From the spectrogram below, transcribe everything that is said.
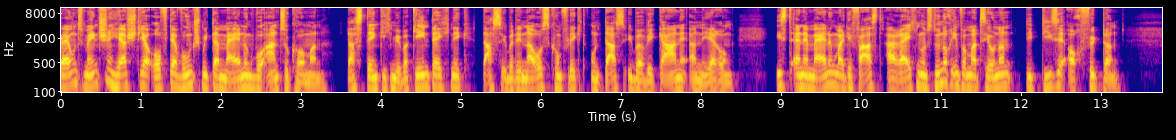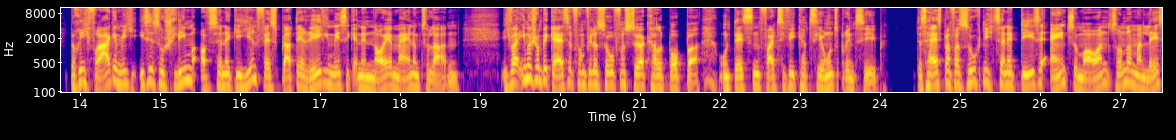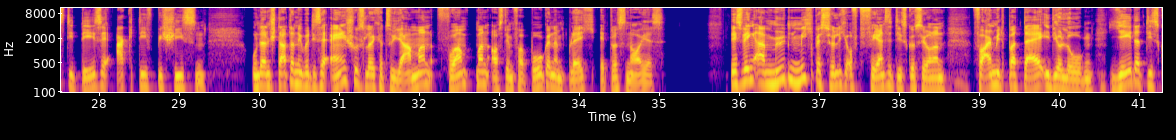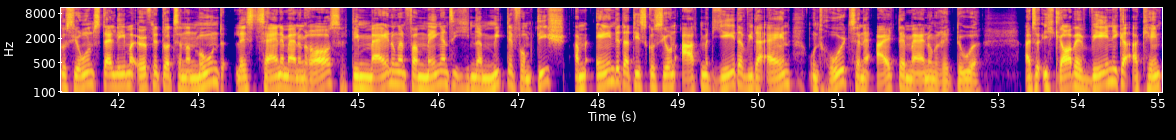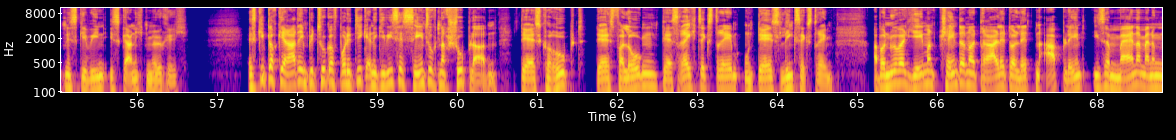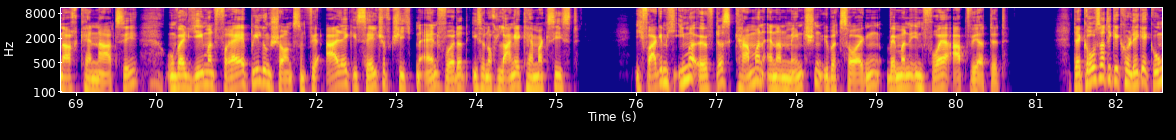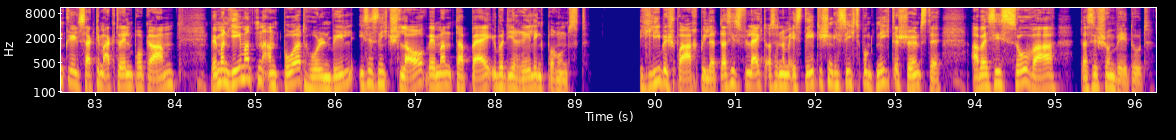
Bei uns Menschen herrscht ja oft der Wunsch, mit der Meinung wo anzukommen. Das denke ich mir über Gentechnik, das über den Nahostkonflikt und das über vegane Ernährung. Ist eine Meinung mal gefasst, erreichen uns nur noch Informationen, die diese auch füttern. Doch ich frage mich, ist es so schlimm, auf seine Gehirnfestplatte regelmäßig eine neue Meinung zu laden? Ich war immer schon begeistert vom Philosophen Sir Karl Popper und dessen Falsifikationsprinzip. Das heißt, man versucht nicht seine These einzumauern, sondern man lässt die These aktiv beschießen. Und anstatt dann über diese Einschusslöcher zu jammern, formt man aus dem verbogenen Blech etwas Neues. Deswegen ermüden mich persönlich oft Fernsehdiskussionen, vor allem mit Parteiideologen. Jeder Diskussionsteilnehmer öffnet dort seinen Mund, lässt seine Meinung raus, die Meinungen vermengen sich in der Mitte vom Tisch, am Ende der Diskussion atmet jeder wieder ein und holt seine alte Meinung retour. Also ich glaube, weniger Erkenntnisgewinn ist gar nicht möglich. Es gibt auch gerade in Bezug auf Politik eine gewisse Sehnsucht nach Schubladen. Der ist korrupt, der ist verlogen, der ist rechtsextrem und der ist linksextrem. Aber nur weil jemand genderneutrale Toiletten ablehnt, ist er meiner Meinung nach kein Nazi. Und weil jemand freie Bildungschancen für alle Gesellschaftsschichten einfordert, ist er noch lange kein Marxist. Ich frage mich immer öfters, kann man einen Menschen überzeugen, wenn man ihn vorher abwertet? Der großartige Kollege Gunkel sagt im aktuellen Programm, wenn man jemanden an Bord holen will, ist es nicht schlau, wenn man dabei über die Reling brunst. Ich liebe Sprachbilder, das ist vielleicht aus einem ästhetischen Gesichtspunkt nicht das Schönste, aber es ist so wahr, dass es schon weh tut.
